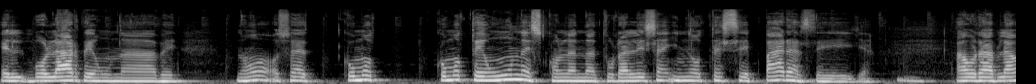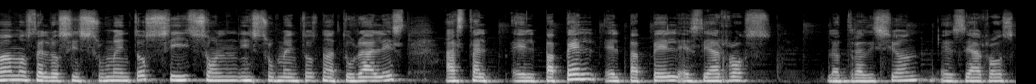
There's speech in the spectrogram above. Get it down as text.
el volar de una ave, ¿no? O sea, cómo cómo te unes con la naturaleza y no te separas de ella. Ahora hablábamos de los instrumentos, sí, son instrumentos naturales, hasta el, papel, el papel es de arroz, la tradición es de arroz.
